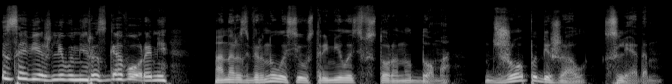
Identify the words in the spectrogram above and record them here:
за вежливыми разговорами». Она развернулась и устремилась в сторону дома. Джо побежал следом.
